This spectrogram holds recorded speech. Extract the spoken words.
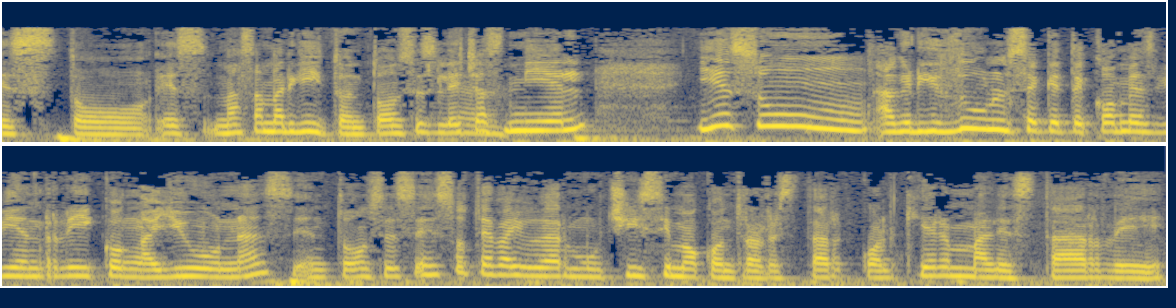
esto es más amarguito, entonces le echas miel y es un agridulce que te comes bien rico en ayunas, entonces eso te va a ayudar muchísimo a contrarrestar cualquier malestar de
